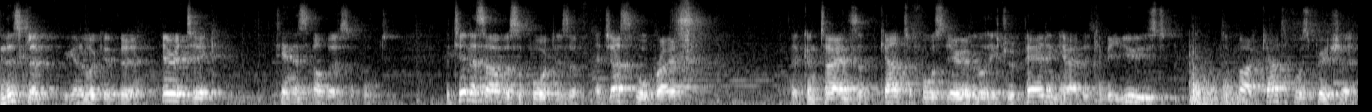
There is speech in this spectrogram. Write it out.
In this clip, we're going to look at the Aerotech tennis elbow support. The tennis elbow support is an adjustable brace that contains a counterforce area, a little extra padding here that can be used to apply counterforce pressure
